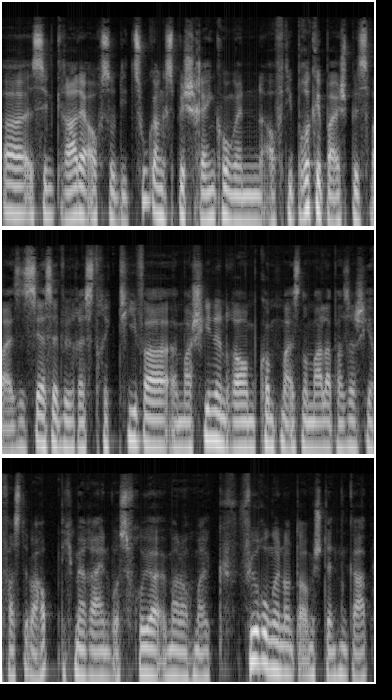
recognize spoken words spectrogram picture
Äh, es sind gerade auch so die Zugangsbeschränkungen auf die Brücke beispielsweise sehr, sehr viel restriktiver. Äh, Maschinenraum kommt man als normaler Passagier fast überhaupt nicht mehr rein, wo es früher immer noch mal Führungen unter Umständen gab.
